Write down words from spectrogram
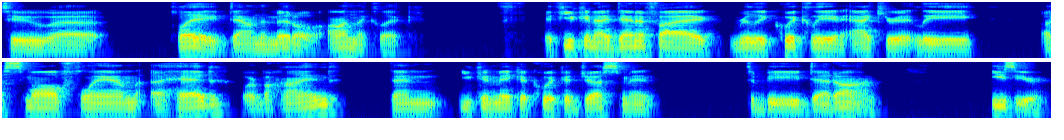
to uh, play down the middle on the click. If you can identify really quickly and accurately a small flam ahead or behind then you can make a quick adjustment to be dead on. Easier.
